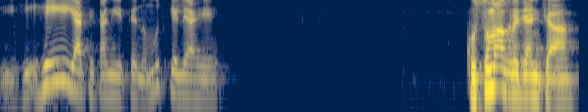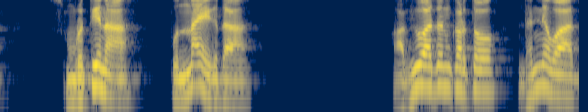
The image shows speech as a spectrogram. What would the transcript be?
हे- हेही या ठिकाणी येथे नमूद केले आहे. कुसुमाग्रजांच्या स्मृतींना पुन्हा एकदा अभिवादन करतो. धन्यवाद.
